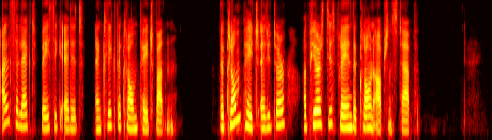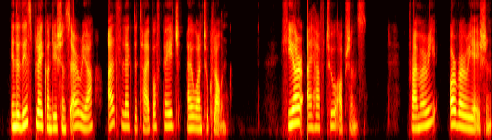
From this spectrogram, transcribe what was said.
I'll select basic edit and click the Clone Page button. The Clone Page editor appears displaying the Clone Options tab. In the Display Conditions area, I'll select the type of page I want to clone. Here I have two options, primary or variation.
